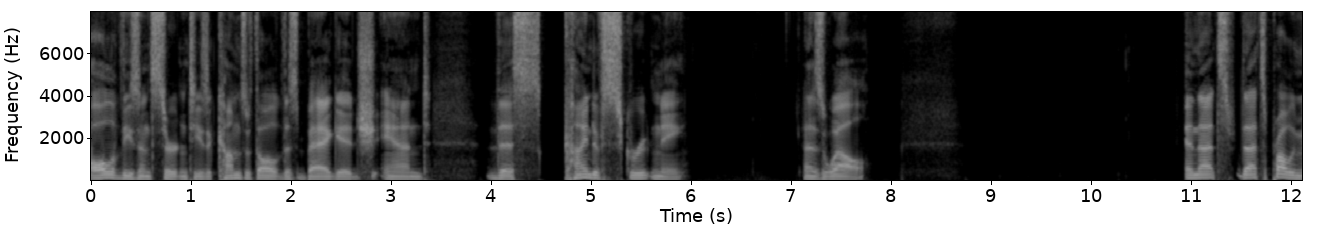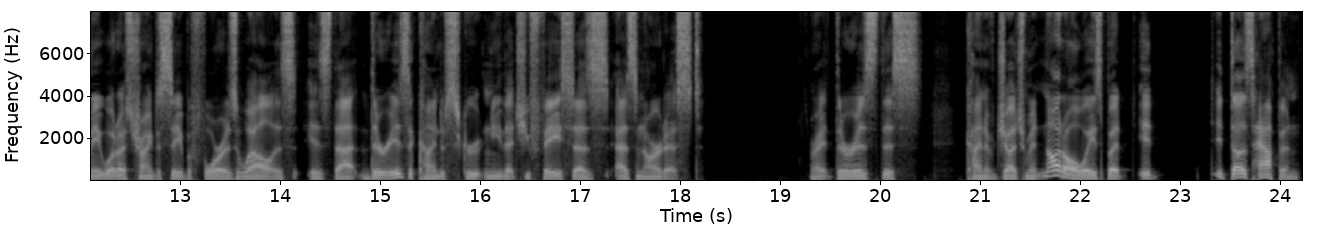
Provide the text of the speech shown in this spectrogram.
all of these uncertainties. It comes with all of this baggage and this kind of scrutiny as well. And that's that's probably maybe what I was trying to say before as well is is that there is a kind of scrutiny that you face as as an artist. Right? There is this kind of judgment, not always, but it it does happen.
